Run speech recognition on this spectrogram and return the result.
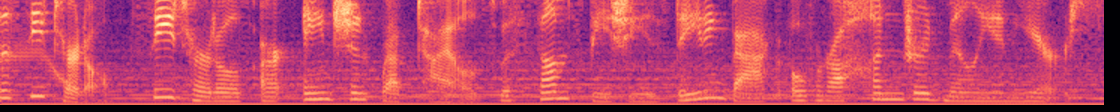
the sea turtle. Sea turtles are ancient reptiles, with some species dating back over a hundred million years.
